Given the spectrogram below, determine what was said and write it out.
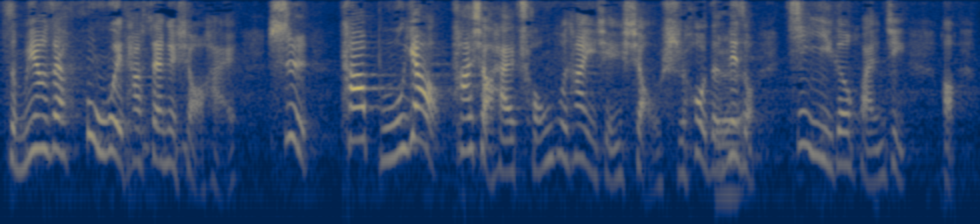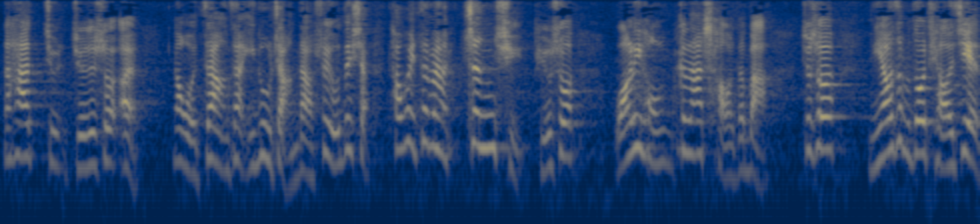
怎么样在护卫他三个小孩，是他不要他小孩重复他以前小时候的那种记忆跟环境。好，那他就觉得说，哎，那我这样这样一路长大，所以我在想他会这么样争取，比如说。王力宏跟他吵的吧，就说你要这么多条件，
